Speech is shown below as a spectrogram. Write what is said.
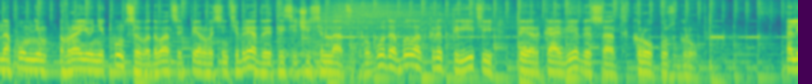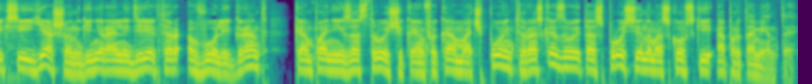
Напомним, в районе Кунцево 21 сентября 2017 года был открыт третий ТРК «Вегас» от Crocus Group. Алексей Яшин, генеральный директор «Волей Гранд», компании-застройщика МФК «Match Point», рассказывает о спросе на московские апартаменты.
